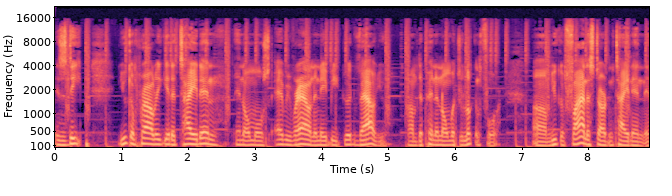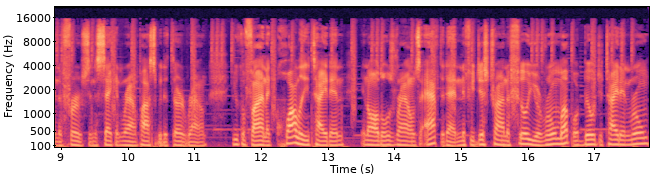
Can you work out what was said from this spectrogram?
is deep. You can probably get a tight end in almost every round, and they be good value, um, depending on what you're looking for. Um, you can find a starting tight end in the first, in the second round, possibly the third round. You can find a quality tight end in all those rounds after that. And if you're just trying to fill your room up or build your tight end room,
